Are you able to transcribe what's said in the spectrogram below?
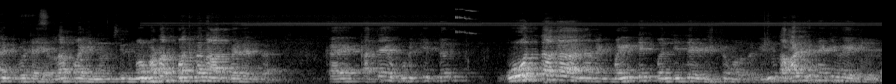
ಬಿದ್ದುಬಿಟ್ಟೆ ಎಲ್ಲಪ್ಪ ಇನ್ನೊಂದು ಸಿನಿಮಾ ಮಾಡೋದು ಬಂಧನ ಆದ್ಮೇಲೆ ಅಂತ. ಕತೆ ಹುಡುಕಿದ್ದು, ಓದಿದಾಗ ನನಗೆ ಮೈಂಡಿಗೆ ಬಂದಿದ್ದೆ ವಿಷ್ಣುವರ್ಧನ್. ಇನ್ನೊಂದು ಆಲ್ಟರ್ನೇಟಿವ್ ಇರಲಿಲ್ಲ.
